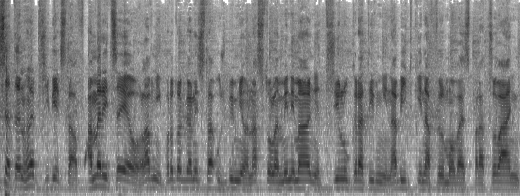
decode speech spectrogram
se tenhle příběh stal v Americe, jeho hlavní protagonista už by měl na stole minimálně tři lukrativní nabídky na filmové zpracování.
